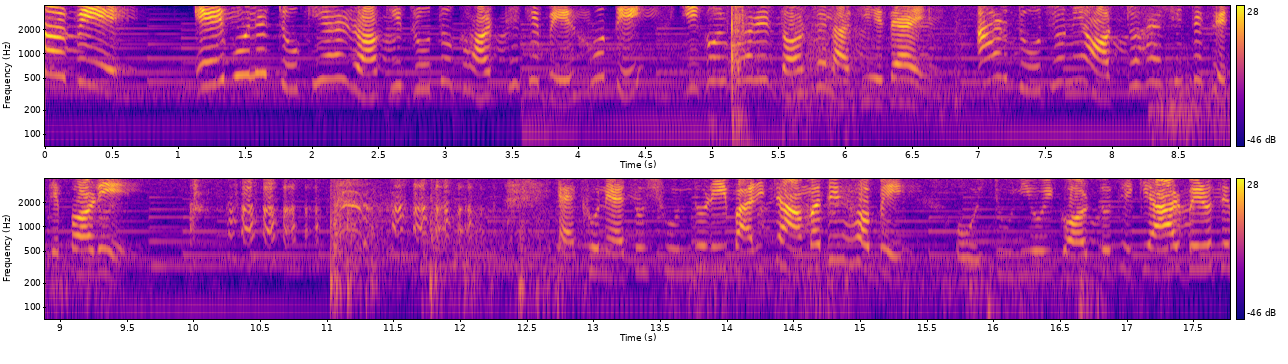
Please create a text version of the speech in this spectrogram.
হবে। এই বলে টুকি আর রকি দ্রুত ঘর থেকে বের হতেই ইগল ঘরের দরজা লাগিয়ে দেয়। আর দুজনে অট্টহাসিতে ফেটে পড়ে। এখন এত সুন্দর এই বাড়িটা আমাদের হবে। ওই টুনি ওই গর্ত থেকে আর বেরোতে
